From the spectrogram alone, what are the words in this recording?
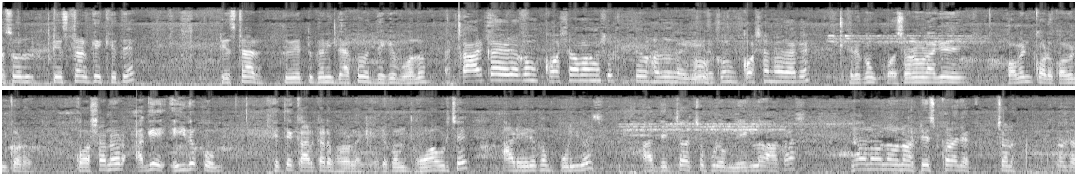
আসল টেস্টারকে খেতে। টেস্টার তুই একটুখানি দেখো দেখে বলো। কার কার এরকম কষা মাংস খেতে ভালো লাগে? এরকম কষানোর আগে? এরকম কষানোর আগে কমেন্ট করো কমেন্ট করো। কষানোর আগে এই রকম খেতে কার কার ভালো লাগে? এরকম ধোঁয়া উঠছে আর এরকম পরিবেশ। আর দেখতে পাচ্ছ পুরো মেঘলা আকাশ। না না না না টেস্ট করা যাক। চলো। চলো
